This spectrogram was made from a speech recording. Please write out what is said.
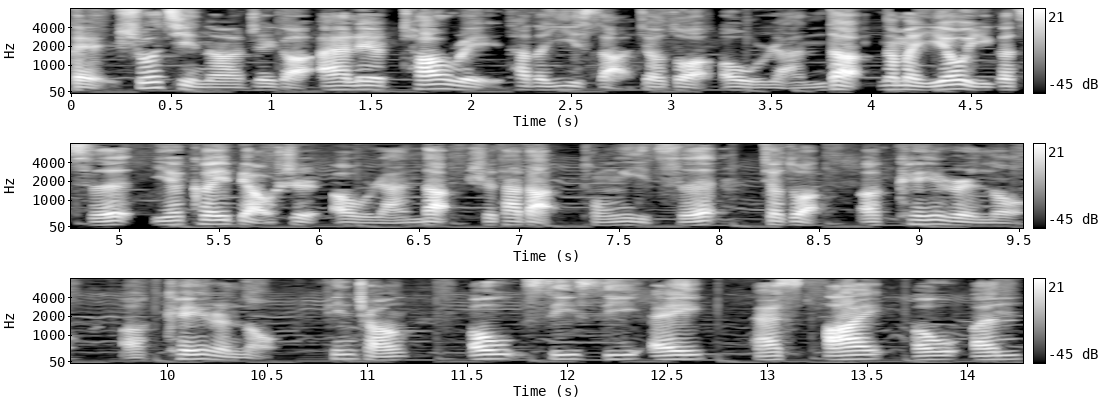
哎，说起呢，这个 aleatory，它的意思啊叫做偶然的。那么也有一个词也可以表示偶然的，是它的同义词，叫做 occasional，occasional 拼成 o c c a s i o n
